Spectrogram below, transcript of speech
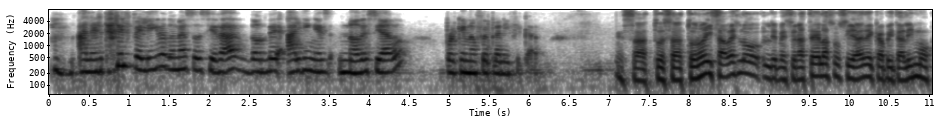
alertar el peligro de una sociedad donde alguien es no deseado porque no fue planificado. Exacto, exacto. ¿no? Y sabes, lo, le mencionaste de las sociedades de capitalismo,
